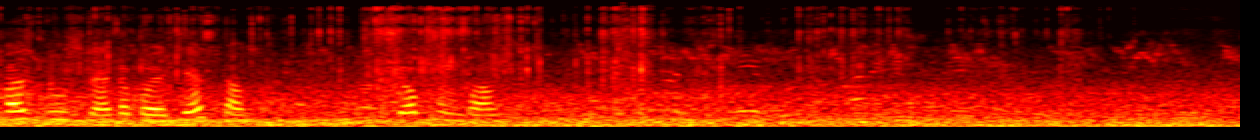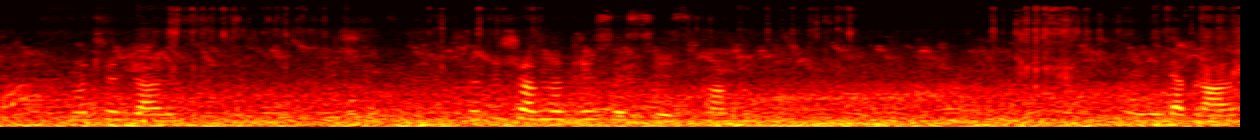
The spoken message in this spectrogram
Воздушное такое тесто. Тепленько. Очень даже. Тут еще внутри сосиска. Я не добралась.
